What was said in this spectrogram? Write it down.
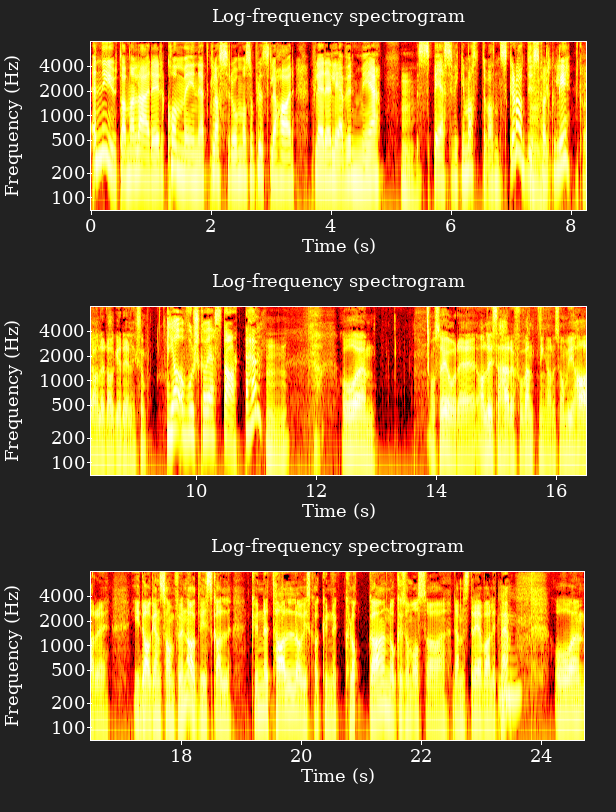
en nyutdanna lærer komme inn i et klasserom, og så plutselig har flere elever med Mm. spesifikke mattevansker, da, dyskalkuli. Hva i alle dager er det, liksom? Ja, og hvor skal jeg starte hen? -hmm. Og, ehm, og så er jo det alle disse her forventningene som vi har eh, i dagens samfunn, at vi skal kunne tall, og vi skal kunne klokka, noe som også de strever litt med. Og, ehm,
